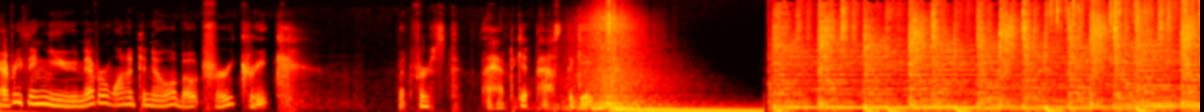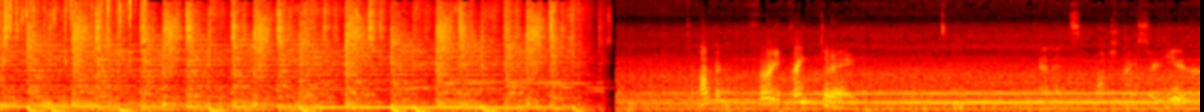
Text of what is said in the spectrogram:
Everything you never wanted to know about Furry Creek. But first, I have to get past the gate. Up in Furry Creek today. And it's much nicer here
